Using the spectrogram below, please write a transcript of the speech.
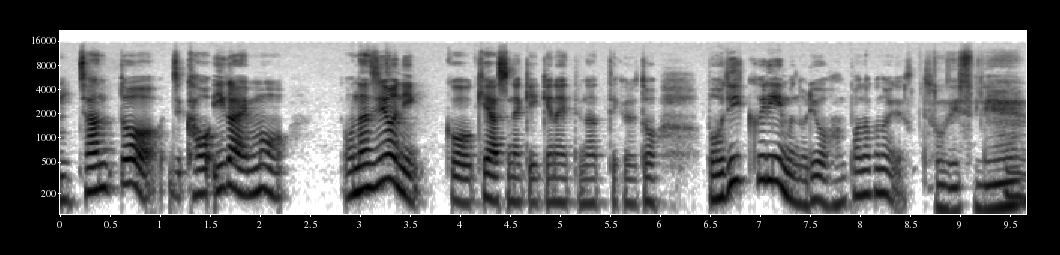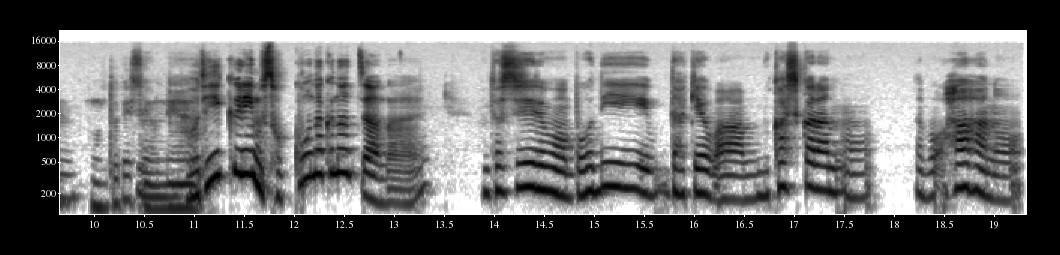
うん。ちゃんとじ顔以外も同じようにこうケアしなきゃいけないってなってくるとボディクリームの量半端なくないですか、そうですね、本当ですよね、ボディクリーム速攻なくなっちゃわない？う私でもボディだけは昔からの多分母の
